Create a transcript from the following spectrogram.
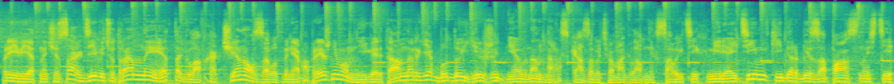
Привет, на часах 9 утра, и это Главхак Channel. Зовут меня по-прежнему Игорь Таннер. Я буду ежедневно рассказывать вам о главных событиях в мире IT, кибербезопасности,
